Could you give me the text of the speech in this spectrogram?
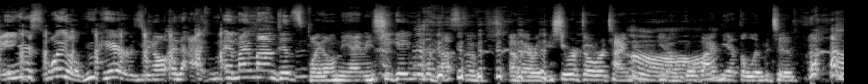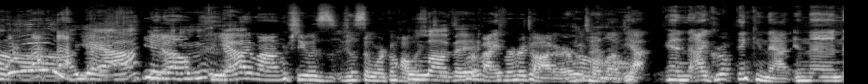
and you're spoiled. Who cares, you know? And I, and my mom did spoil me. I mean, she gave me the best of, of everything. She worked overtime to you know go buy me at the limited. Oh, yeah You know, Mhm. yeah. yeah My mom, she was just a workaholic. Love to it. Provide for her daughter, which I love. Yeah, and I grew up thinking that. And then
